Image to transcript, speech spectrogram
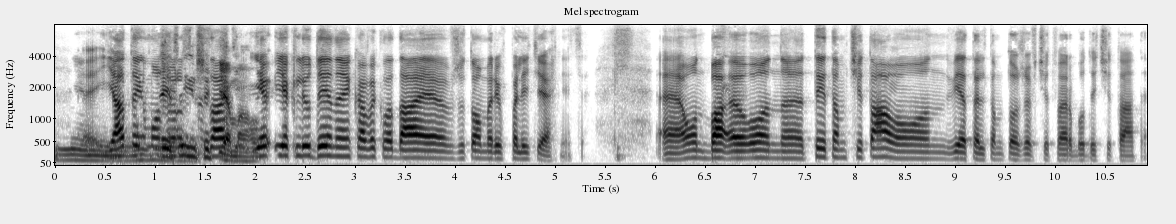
Ні, е, Я тобі можу розказати, як, як людина, яка викладає в Житомирі в політехніці. Е, он, е, он, Ти там читав, он Вєтель там теж в четвер буде читати.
